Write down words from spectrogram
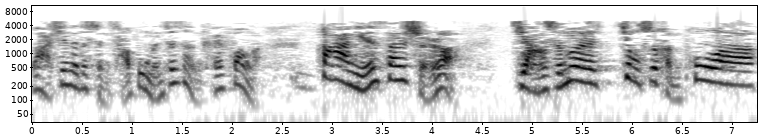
哇，现在的审查部门真是很开放了，大年三十啊。讲什么教室很破啊，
